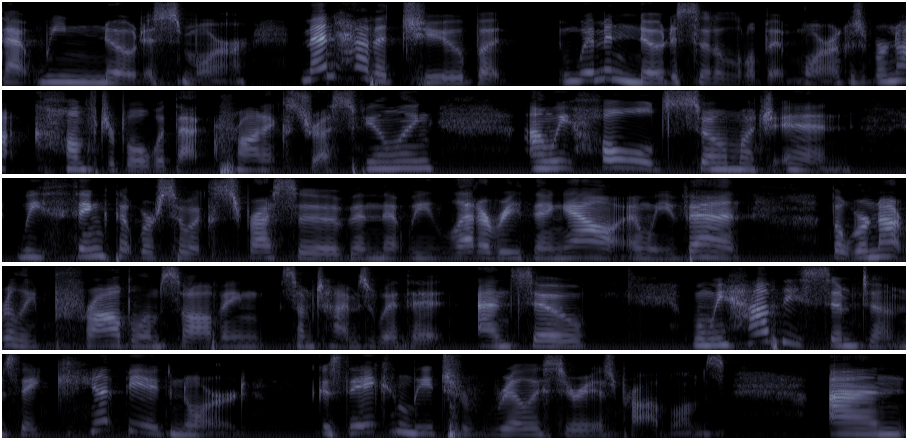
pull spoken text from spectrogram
that we notice more. Men have it too, but women notice it a little bit more because we're not comfortable with that chronic stress feeling and we hold so much in. We think that we're so expressive and that we let everything out and we vent, but we're not really problem solving sometimes with it. And so when we have these symptoms, they can't be ignored because they can lead to really serious problems. And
